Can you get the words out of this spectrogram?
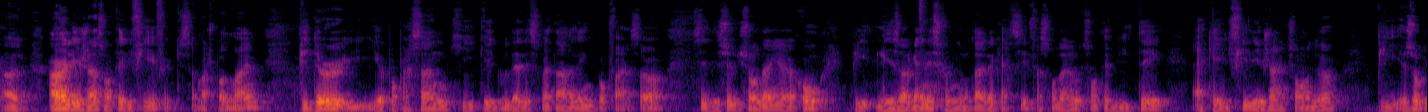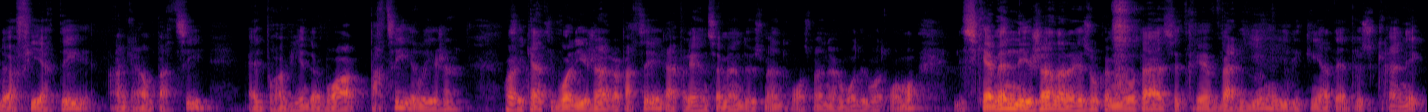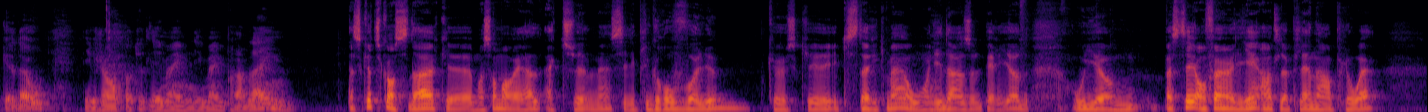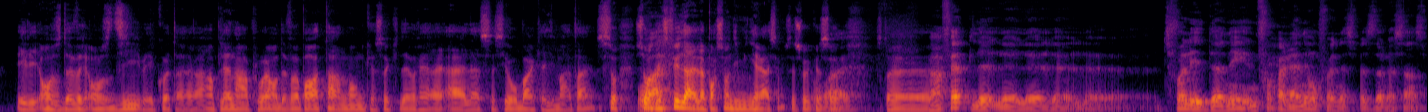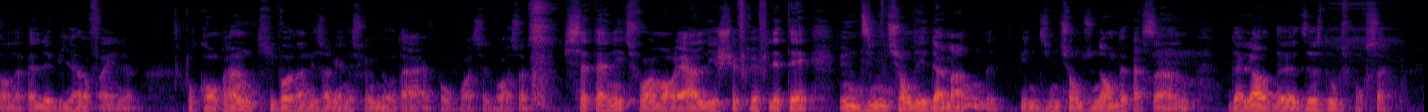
Un, les gens sont qualifiés, fait que ça ne marche pas de même. Puis deux, il n'y a pas personne qui, qui a le goût d'aller se mettre en ligne pour faire ça. C'est des solutions de dernier recours. Puis les organismes communautaires de quartier, de façon ou d'une autre, sont habilités à qualifier les gens qui sont là. Puis eux autres, leur fierté, en grande partie, elle provient de voir partir les gens. C'est quand ils voient les gens repartir après une semaine, deux semaines, trois semaines, un mois, deux mois, trois mois. Ce qui amène les gens dans le réseau communautaire, c'est très varié. Il y a des clientèles plus chroniques que d'autres. Les gens n'ont pas tous les mêmes, les mêmes problèmes. Est-ce que tu considères que Moisson Montréal, actuellement, c'est les plus gros volumes que, ce que historiquement, où on est dans une période où il y a. Parce que, on fait un lien entre le plein emploi et on se, devrait, on se dit, ben, écoute, euh, en plein emploi, on ne devrait pas avoir tant de monde que ça qui devrait l'associer aux banques alimentaires. Si, on exclut la, portion d'immigration, c'est sûr que ça, un... En fait, le, tu vois, les données, une fois par année, on fait une espèce de recensement, on appelle le bilan fin, pour comprendre qui va dans les organismes communautaires, pour essayer de voir ça. Puis cette année, tu vois, à Montréal, les chiffres reflétaient une diminution des demandes, puis une diminution du nombre de personnes de l'ordre de 10-12%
